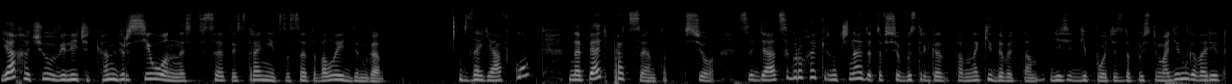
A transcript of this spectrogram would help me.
я хочу увеличить конверсионность с этой страницы, с этого лендинга в заявку на 5%. Все. Садятся growth хакеры, начинают это все быстренько там накидывать там 10 гипотез. Допустим, один говорит,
